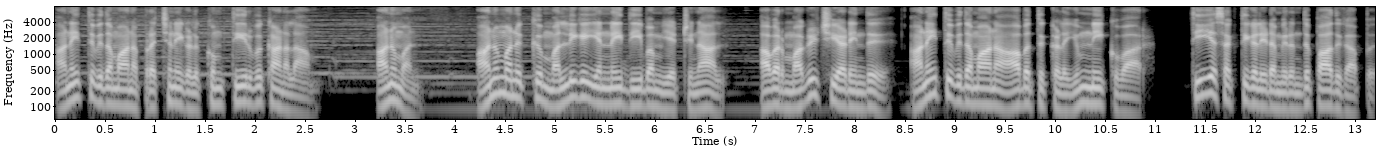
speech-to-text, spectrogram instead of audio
அனைத்து விதமான பிரச்சனைகளுக்கும் தீர்வு காணலாம். அனுமன். அனுமனுக்கு மல்லிகை எண்ணெய் தீபம் ஏற்றினால் அவர் மகிழ்ச்சியடைந்து அனைத்து விதமான ஆபத்துக்களையும் நீக்குவார். தீய சக்திகளிடமிருந்து பாதுகாப்பு.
